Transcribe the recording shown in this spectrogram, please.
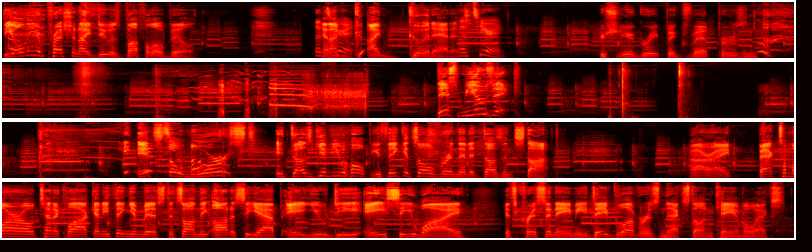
The only impression I do is Buffalo Bill, Let's and hear I'm it. I'm good at it. Let's hear it. Is she a great big fat person? this music. It's the worst. It does give you hope. You think it's over and then it doesn't stop. All right. Back tomorrow, 10 o'clock. Anything you missed, it's on the Audacy app, A U D A C Y. It's Chris and Amy. Dave Glover is next on KMOX.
